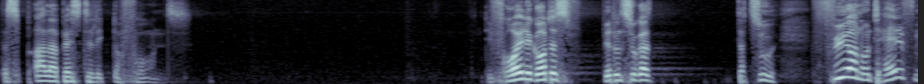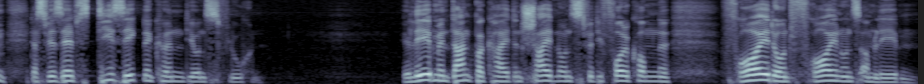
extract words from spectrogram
Das Allerbeste liegt noch vor uns. Die Freude Gottes wird uns sogar dazu führen und helfen, dass wir selbst die segnen können, die uns fluchen. Wir leben in Dankbarkeit, entscheiden uns für die vollkommene Freude und freuen uns am Leben.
